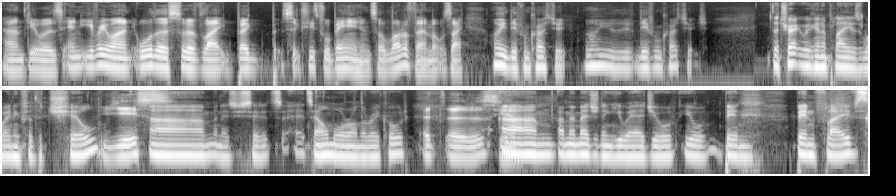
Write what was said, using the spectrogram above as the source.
um, there was and everyone, all the sort of like big successful bands, a lot of them, it was like, oh, yeah, they're from Christchurch. Oh, yeah, they're- from Christchurch. The track we're going to play is "Waiting for the Chill," Yes, um, and as you said, it's it's Elmore on the record. it, it is. Yeah. Um, I'm imagining you add your your Ben Ben Flaves.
